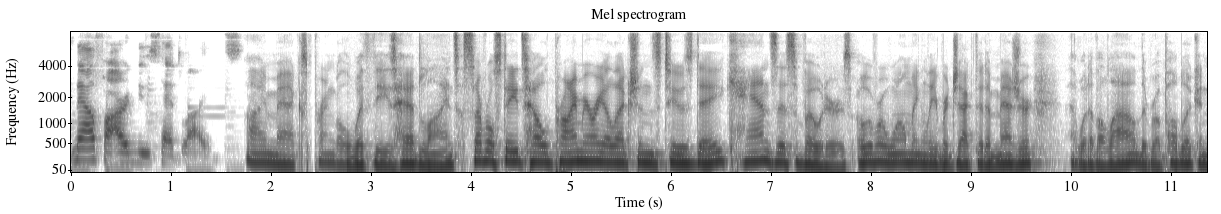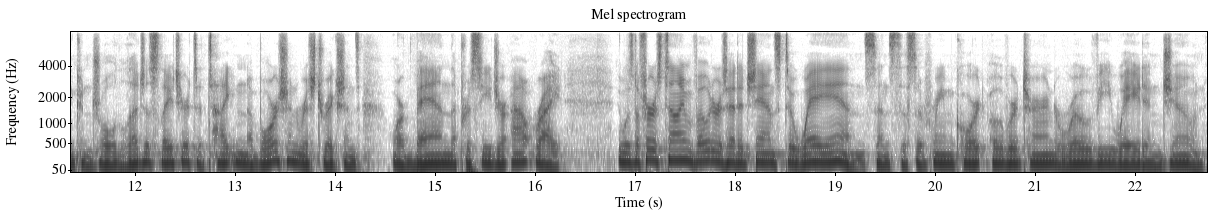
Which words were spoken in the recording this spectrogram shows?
Now for our news headlines. I'm Max Pringle with these headlines. Several states held primary elections Tuesday. Kansas voters overwhelmingly rejected a measure that would have allowed the Republican controlled legislature to tighten abortion restrictions or ban the procedure outright. It was the first time voters had a chance to weigh in since the Supreme Court overturned Roe v. Wade in June.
